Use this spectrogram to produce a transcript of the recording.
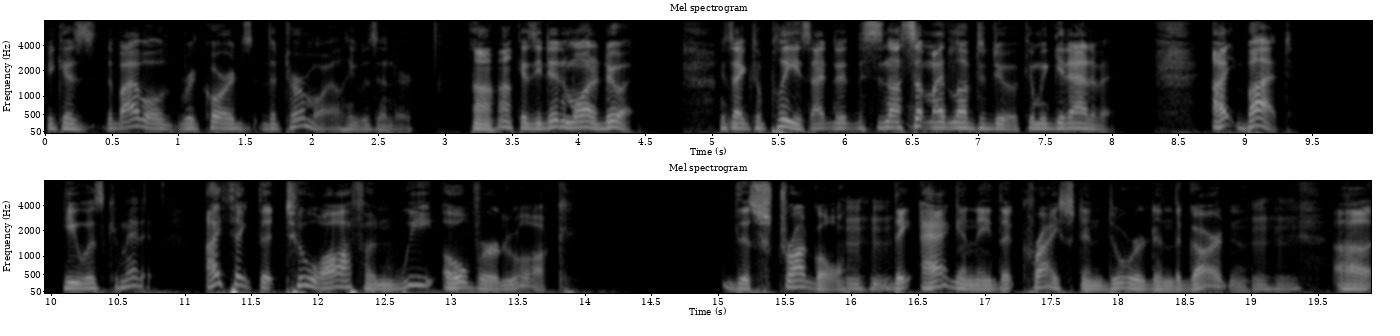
Because the Bible records the turmoil he was under because uh-huh. he didn't want to do it. He's like, please, I, this is not something I'd love to do. Can we get out of it? I- but he was committed. I think that too often we overlook the struggle, Mhm. the agony that Christ endured in the garden. Mm-hmm. Uh,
